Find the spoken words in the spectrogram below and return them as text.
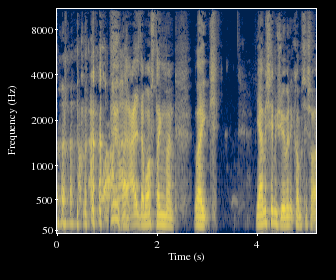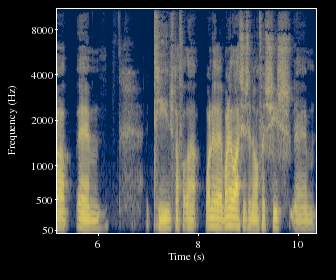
That's the worst thing, man. Like, yeah, I'm the same as you when it comes to sort of um, tea and stuff like that. One of the one of the lasses in the office, she's um,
